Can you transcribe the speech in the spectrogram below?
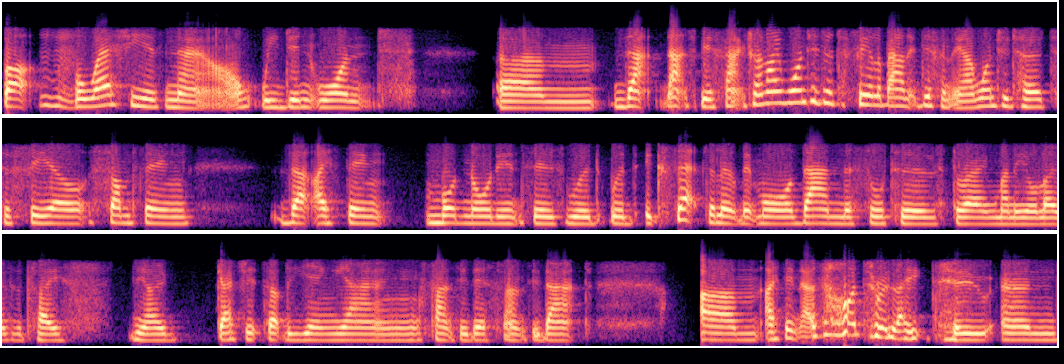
but mm-hmm. for where she is now, we didn't want um, that that to be a factor. And I wanted her to feel about it differently. I wanted her to feel something that I think modern audiences would would accept a little bit more than the sort of throwing money all over the place, you know, gadgets up the yin yang, fancy this, fancy that. Um, I think that's hard to relate to and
